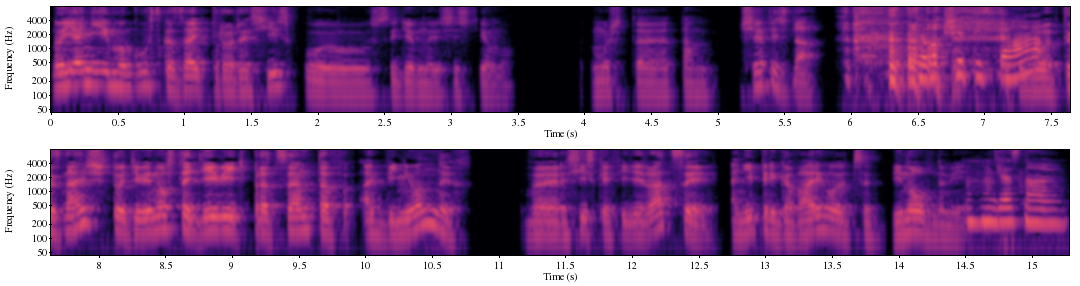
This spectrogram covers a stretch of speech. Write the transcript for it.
Но я не могу сказать про российскую судебную систему, потому что там вообще пизда. Это вообще пизда. Вот, ты знаешь, что 99% обвиненных в Российской Федерации, они переговариваются виновными. Я знаю.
